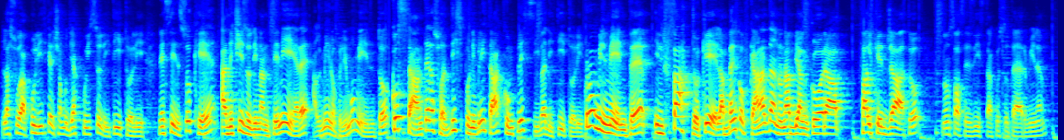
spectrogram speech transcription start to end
la sua politica diciamo di acquisto dei titoli nel senso che ha deciso di mantenere almeno per il momento costante la sua disponibilità complessiva di titoli. Probabilmente il fatto che la Bank of Canada non abbia ancora falcheggiato non so se esista questo termine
